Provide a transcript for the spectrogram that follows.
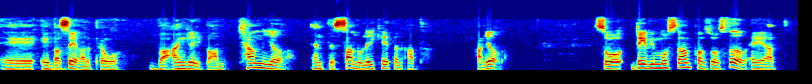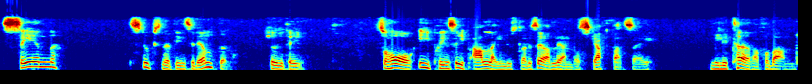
är, är baserade på vad angriparen kan göra, inte sannolikheten att han gör det. Så det vi måste anpassa oss för är att sen Stuxnet-incidenten 2010 så har i princip alla industrialiserade länder skaffat sig militära förband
